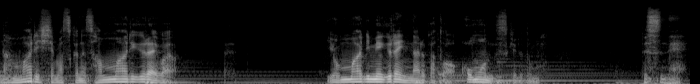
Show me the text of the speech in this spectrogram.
何回りしてますかね。3回りぐらいは4回り目ぐらいになるかとは思うんですけれども。ですね。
